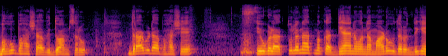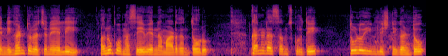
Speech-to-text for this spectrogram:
ಬಹುಭಾಷಾ ವಿದ್ವಾಂಸರು. ದ್ರಾವಿಡ ಭಾಷೆ ಇವುಗಳ ತುಲನಾತ್ಮಕ ಅಧ್ಯಯನವನ್ನು ಮಾಡುವುದರೊಂದಿಗೆ ನಿಘಂಟು ರಚನೆಯಲ್ಲಿ ಅನುಪಮ ಸೇವೆಯನ್ನು ಮಾಡಿದಂಥವರು. ಕನ್ನಡ ಸಂಸ್ಕೃತಿ, ತುಳು ಇಂಗ್ಲಿಷ್ ನಿಘಂಟು,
